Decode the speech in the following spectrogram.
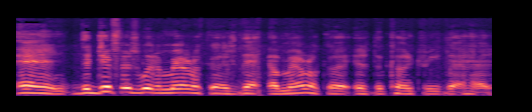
And the difference with America is that America is the country that has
